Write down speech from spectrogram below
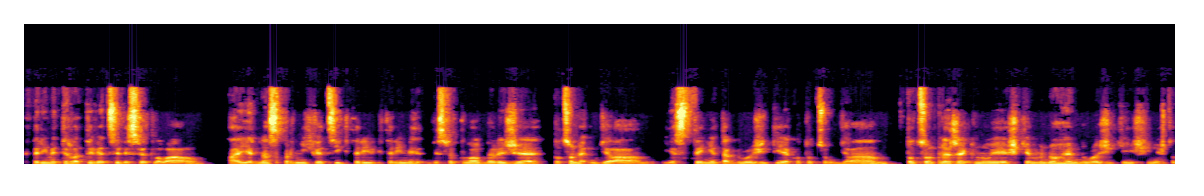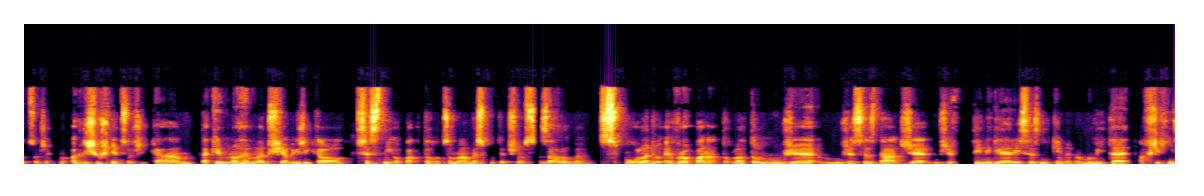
který mi tyhle ty věci vysvětloval a jedna z prvních věcí, který, který mi vysvětloval, byly, že to, co neudělám, je stejně tak důležitý jako to, co udělám. To, co neřeknu, je ještě mnohem důležitější než to, co řeknu. A když už něco říkám, tak je mnohem lepší, abych říkal přesný opak toho, co mám ve skutečnosti zaluben. Z pohledu Evropana tohle to může, může se zdát, že, že v té Nigérii se s nikým nedomluvíte a všichni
